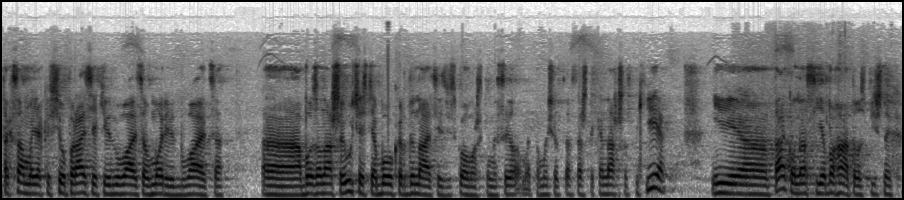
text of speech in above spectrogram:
так само, як і всі операції, які відбуваються в морі, відбуваються е, або за нашої участі, або у координації з військово-морськими силами, тому що це все ж таки наша стихія. І так, у нас є багато успішних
